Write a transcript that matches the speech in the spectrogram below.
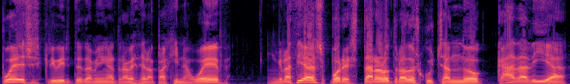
Puedes inscribirte también a través de la página web Gracias por estar al otro lado escuchando cada día.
